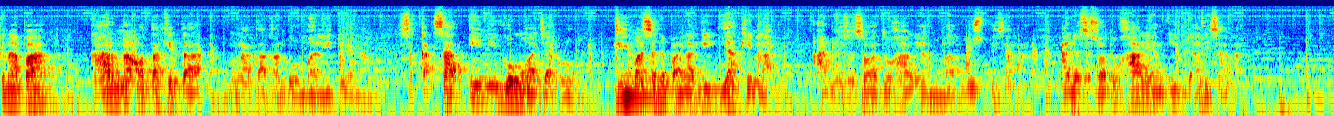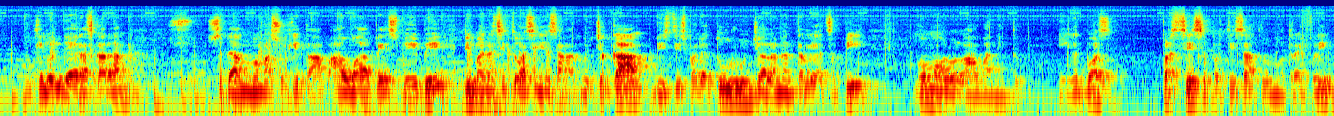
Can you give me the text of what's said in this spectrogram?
Kenapa? Karena otak kita mengatakan bahwa Bali itu enak. Saat ini gue mau ajak lu, di masa depan lagi yakinlah ada sesuatu hal yang bagus di sana. Ada sesuatu hal yang indah di sana. Mungkin lo di daerah sekarang sedang memasuki tahap awal PSBB di mana situasinya sangat mencekam, bisnis pada turun, jalanan terlihat sepi. Gue mau lo lawan itu. Ingat bos, persis seperti saat lo mau traveling,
